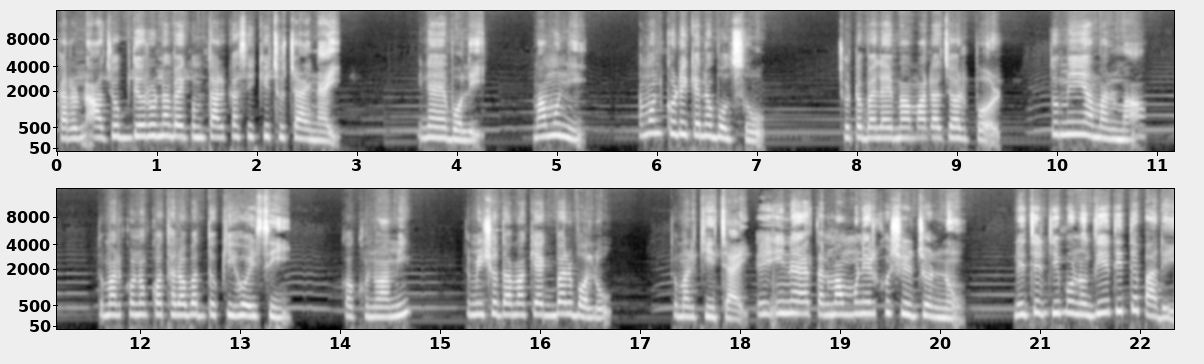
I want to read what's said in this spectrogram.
কারণ আজ অব্দি অরুণা বেগম তার কাছে কিছু চায় নাই। ইনায়া বলি, মামুনি, এমন করে কেন বলছো? ছোটবেলায় মা মারা যাওয়ার পর তুমি আমার মা। তোমার কোনো কথার অবাধ্য কি হয়েছি? কখনো আমি? তুমি শুধু আমাকে একবার বলো। তোমার কি চাই? এই ইনায়া তার মামুনির খুশির জন্য। নিজের জীবনও দিয়ে দিতে পারে।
